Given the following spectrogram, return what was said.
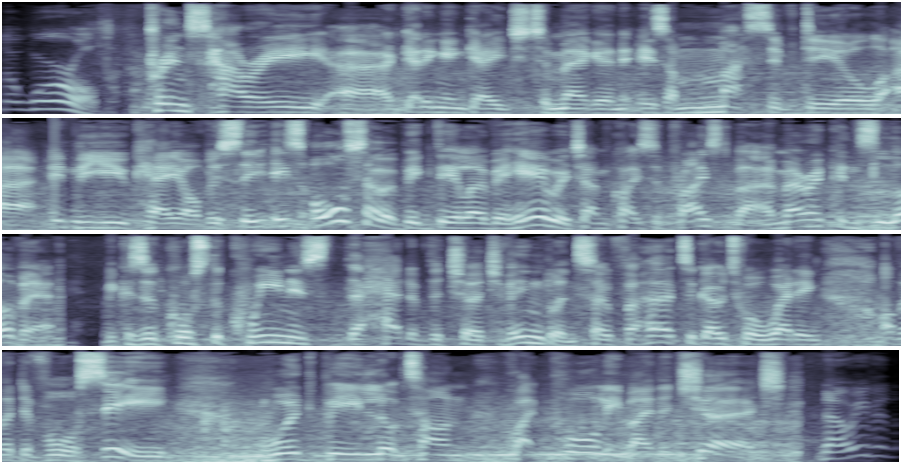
the world. Prince Harry uh, getting engaged to Meghan is a massive deal uh, in the UK, obviously. It's also a big deal over here, which I'm quite surprised about. Americans love it because, of course, the Queen is the head of the Church of England. So for her to go to a wedding of a divorcee would be looked on quite poorly by the church. Now, even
